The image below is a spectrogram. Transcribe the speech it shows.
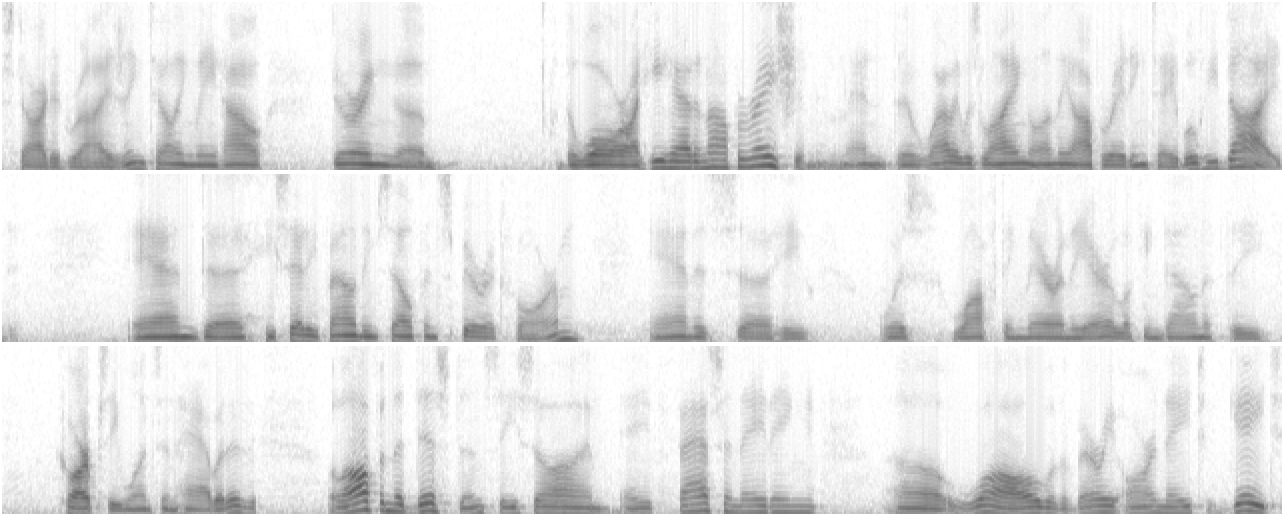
started rising, telling me how during um, the war he had an operation, and uh, while he was lying on the operating table, he died. And uh, he said he found himself in spirit form, And as uh, he was wafting there in the air, looking down at the corpse he once inhabited, well, off in the distance, he saw a fascinating uh, wall with a very ornate gate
